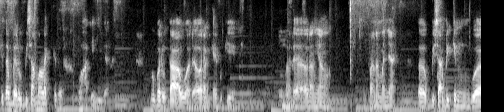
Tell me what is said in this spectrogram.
kita baru bisa melek gitu. Wah iya, gue baru tahu ada orang kayak begini. Ada orang yang apa namanya eh, bisa bikin gue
